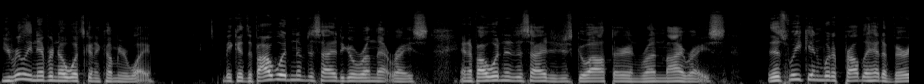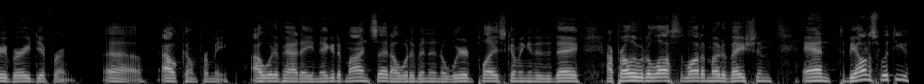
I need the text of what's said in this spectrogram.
you really never know what's going to come your way. Because if I wouldn't have decided to go run that race, and if I wouldn't have decided to just go out there and run my race, this weekend would have probably had a very, very different uh, outcome for me. I would have had a negative mindset. I would have been in a weird place coming into today. I probably would have lost a lot of motivation. And to be honest with you,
